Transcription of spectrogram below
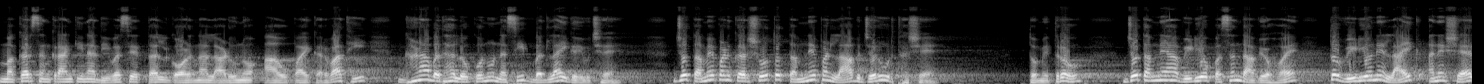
મકર સંક્રાંતિના દિવસે તલ ગોળના લાડુનો આ ઉપાય કરવાથી ઘણા બધા લોકોનું નસીબ બદલાઈ ગયું છે. જો તમે પણ કરશો તો તમને પણ લાભ જરૂર થશે. તો મિત્રો જો તમને આ વીડિયો પસંદ આવ્યો હોય, તો વિડીયોને લાઇક અને શેર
